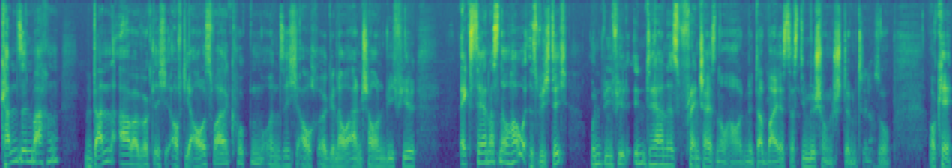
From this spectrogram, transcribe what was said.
kann Sinn machen. Dann aber wirklich auf die Auswahl gucken und sich auch äh, genau anschauen, wie viel externes Know-how ist wichtig und wie viel internes Franchise-Know-how mit dabei ist, dass die Mischung stimmt. Genau. So. Okay,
